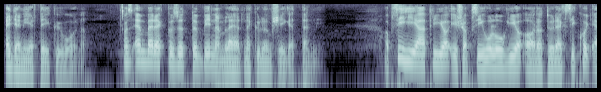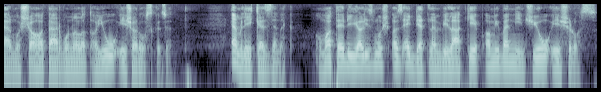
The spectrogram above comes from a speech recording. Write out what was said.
egyenértékű volna. Az emberek között többé nem lehetne különbséget tenni. A pszichiátria és a pszichológia arra törekszik, hogy elmossa a határvonalat a jó és a rossz között. Emlékezzenek, a materializmus az egyetlen világkép, amiben nincs jó és rossz.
